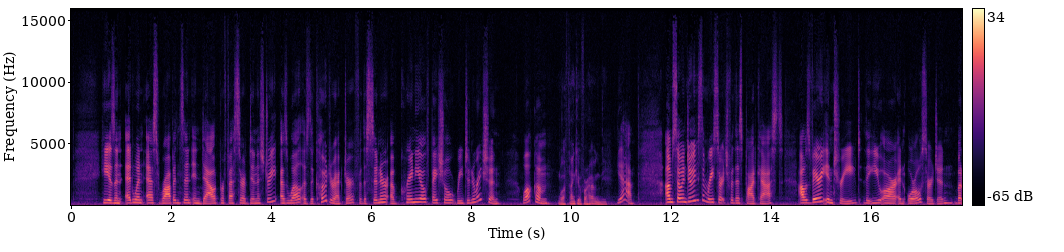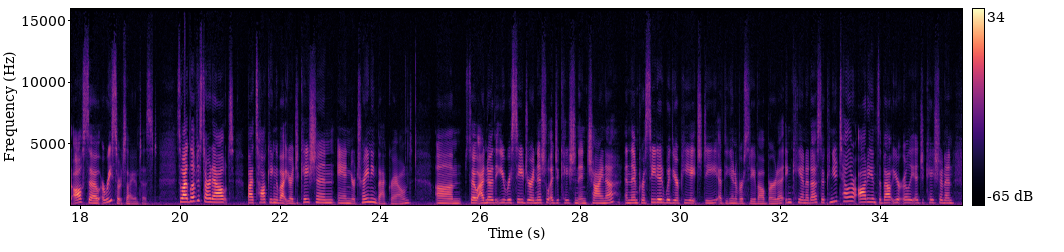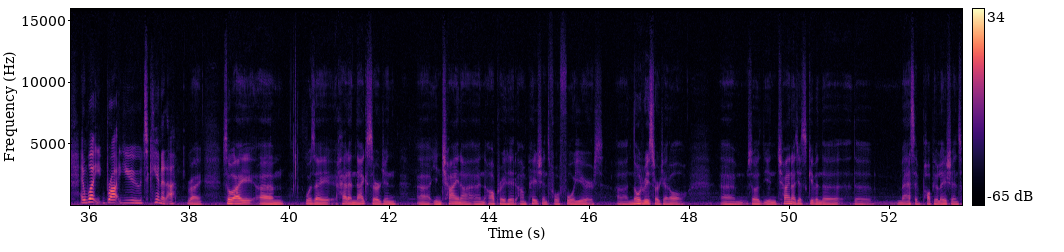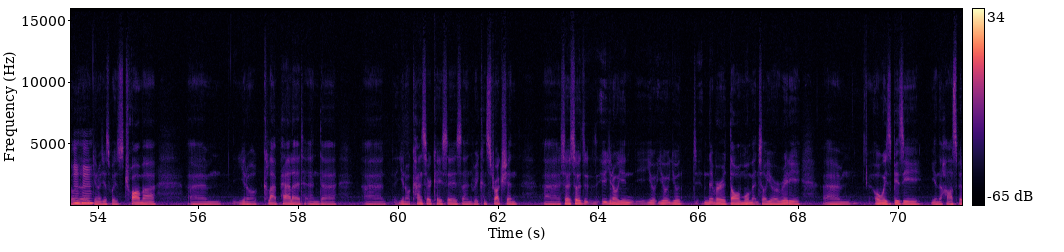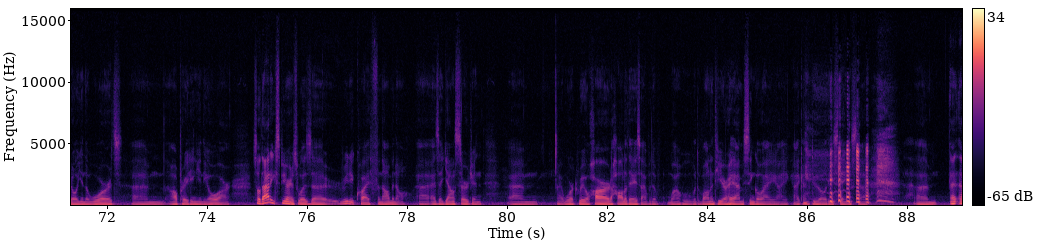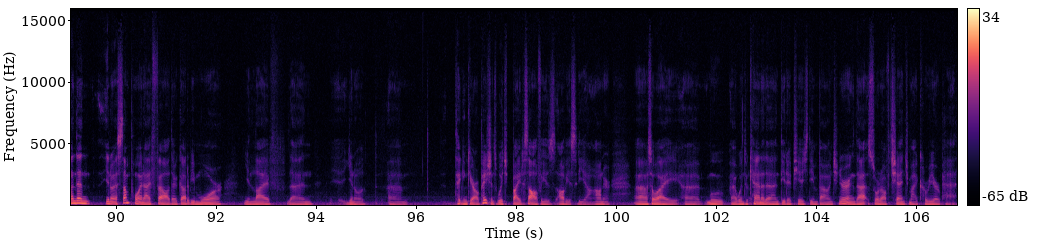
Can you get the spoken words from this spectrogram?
He is an Edwin S. Robinson Endowed Professor of Dentistry, as well as the co director for the Center of Craniofacial Regeneration. Welcome. Well, thank you for having me. Yeah. Um, so, in doing some research for this podcast, I was very intrigued that you are an oral surgeon, but also a research scientist. So, I'd love to start out by talking about your education and your training background. Um, so, I know that you received your initial education in China and then proceeded with your PhD at the University of Alberta in Canada. So, can you tell our audience about your early education and, and what brought you to Canada? Right. So, I um, was a head and neck surgeon uh, in China and operated on patients for four years. Uh, no research at all. Um, so in China, just given the the massive population, so mm-hmm. the you know just with trauma, um, you know cleft palate and uh, uh, you know cancer cases and reconstruction. Uh, so so th- you know in you you you never a dull moment. So you're really um, always busy in the hospital, in the wards, um, operating in the OR. So that experience was uh, really quite phenomenal. Uh, as a young surgeon, um, I worked real hard. Holidays, I was the one who would volunteer. Hey, I'm single. I, I, I can do all these things. Uh, um, and, and then, you know, at some point, I felt there got to be more in life than, you know, um, taking care of patients, which by itself is obviously an honor. Uh, so I uh, moved. I went to Canada and did a PhD in bioengineering. That sort of changed my career path.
